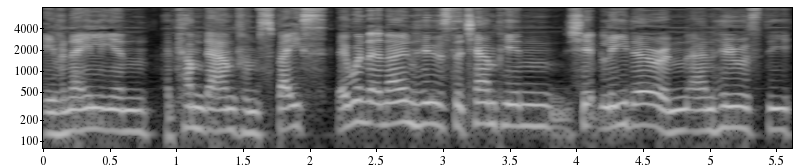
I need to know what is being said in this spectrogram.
if an alien had come down from space, they wouldn't have known who was the championship leader and, and who was the,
